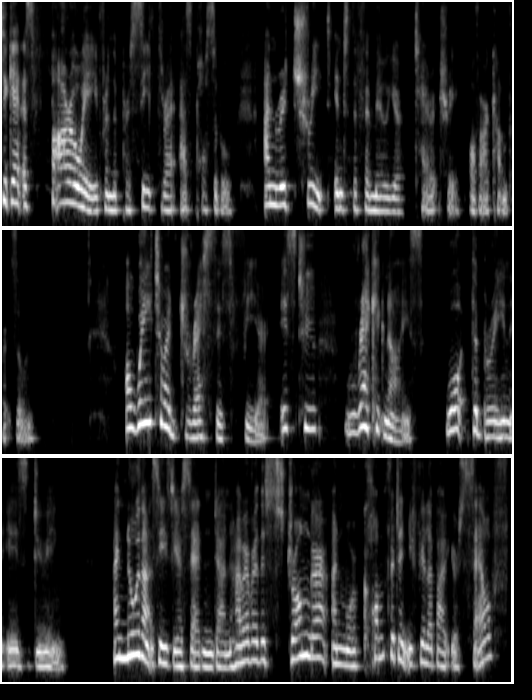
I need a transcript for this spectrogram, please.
to get as far away from the perceived threat as possible and retreat into the familiar territory of our comfort zone. A way to address this fear is to recognize what the brain is doing I know that's easier said than done. However, the stronger and more confident you feel about yourself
